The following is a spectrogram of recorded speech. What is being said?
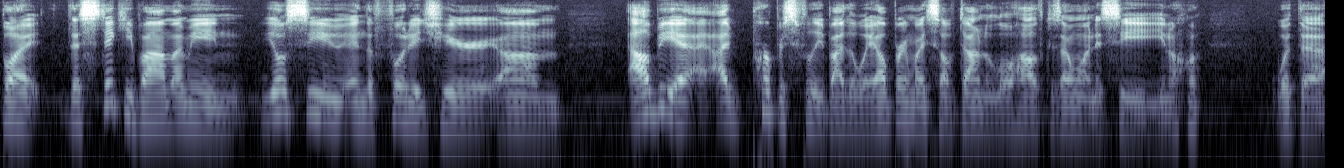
But the sticky bomb, I mean, you'll see in the footage here. Um, I'll be, I, I purposefully, by the way, I'll bring myself down to low health because I want to see, you know, what the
